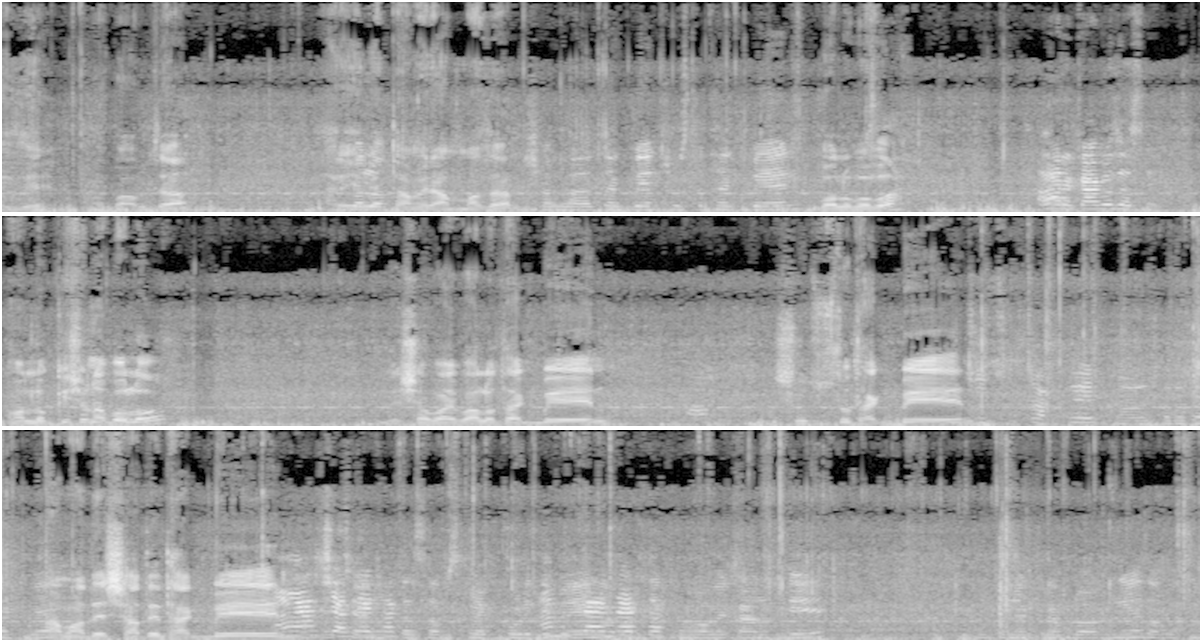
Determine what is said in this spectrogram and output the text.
এই যে বাবজান আর এই যে বলো। আম্মাজান সব ভালো থাকবেন সুস্থ থাকবেন। বলো বাবা। আর কাগজ আছে? আমার লক্ষ্মী সোনা বলো। সবাই ভালো থাকবেন। সুস্থ থাকবেন। আমার সাথে থাকবেন। আমাদের সাথে থাকবেন চ্যানেলটা সাবস্ক্রাইব করে দিবেন। দেখা হবে কালকে। নতুন একটা ব্লগ নিয়ে। ততক্ষণ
